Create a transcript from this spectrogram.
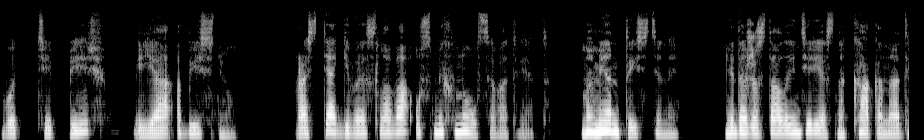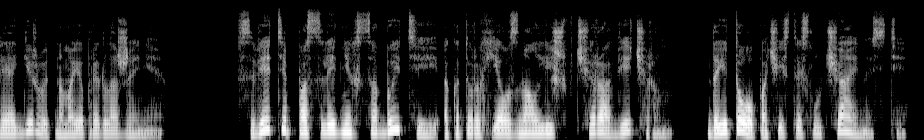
Вот теперь я объясню. Растягивая слова, усмехнулся в ответ. Момент истины. Мне даже стало интересно, как она отреагирует на мое предложение. В свете последних событий, о которых я узнал лишь вчера вечером, да и то по чистой случайности,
